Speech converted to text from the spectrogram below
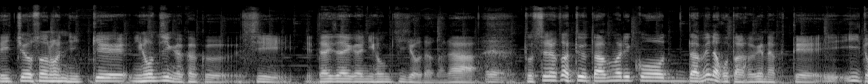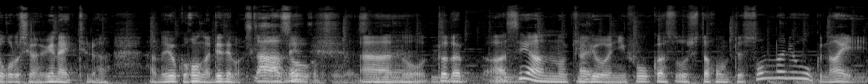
で一応その日系日本人が書くし題材が日本企業だからーえ。どちらかというとあんまりこうダメなことは書けなくていいいところしか書けないっていうのはあのよく本が出てますけどね。そうかもしれないですね。あのうんただ、うん。ASEAN の企業にフォーカスをした本ってそんなに多くない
